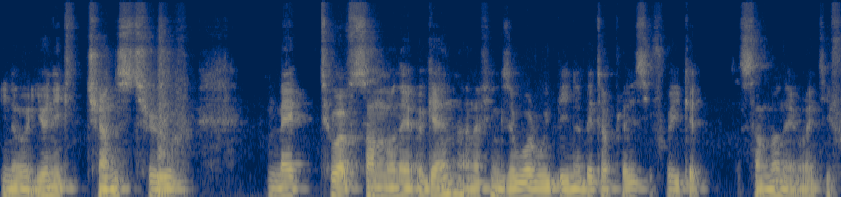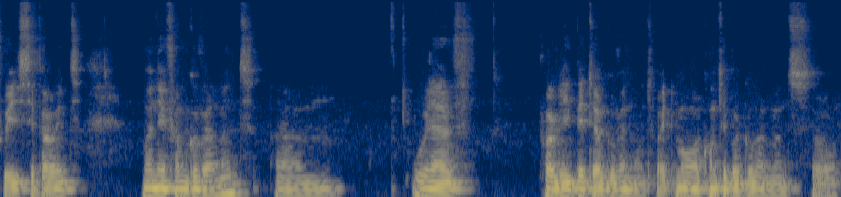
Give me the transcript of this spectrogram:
you know unique chance to make to have some money again. And I think the world will be in a better place if we get some money, right? If we separate money from government, um, we'll have probably better government, right? More accountable government. So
